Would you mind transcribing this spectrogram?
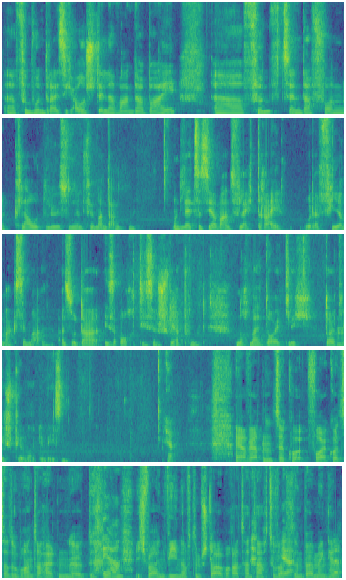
Äh, 35 Aussteller waren dabei, 15 äh, davon Cloud-Lösungen für Mandanten. Und letztes Jahr waren es vielleicht drei oder vier maximal. Also da ist auch dieser Schwerpunkt nochmal deutlich, deutlich spürbar gewesen. Ja, wir hatten uns ja vorher kurz darüber unterhalten. Äh, ja. Ich war in Wien auf dem Steuerberatertag, du warst ja. in Birmingham. Ja.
